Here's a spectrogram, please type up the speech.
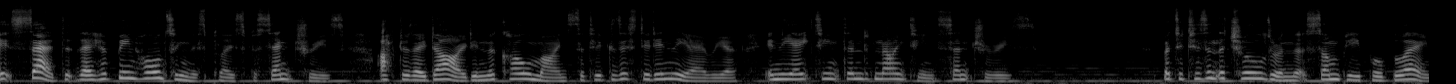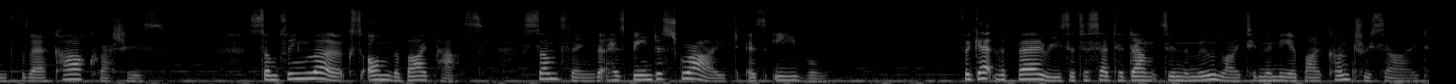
It's said that they have been haunting this place for centuries after they died in the coal mines that existed in the area in the 18th and 19th centuries. But it isn't the children that some people blame for their car crashes. Something lurks on the bypass, something that has been described as evil. Forget the fairies that are said to dance in the moonlight in the nearby countryside.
